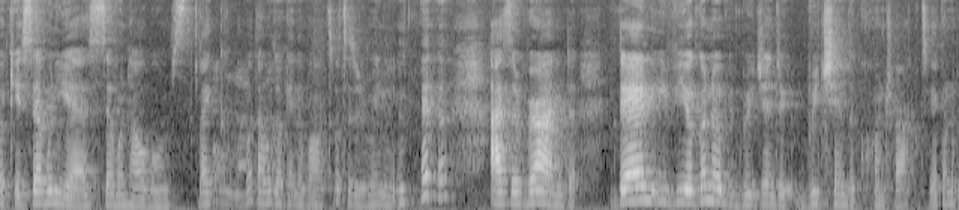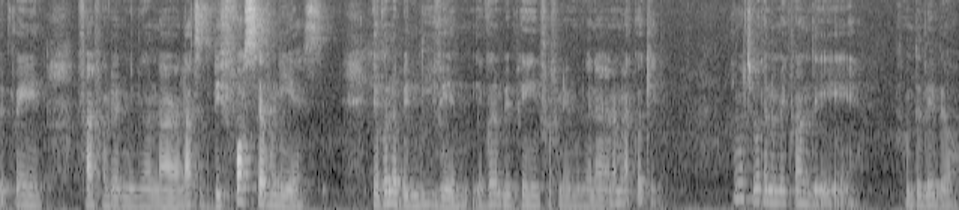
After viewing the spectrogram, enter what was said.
Okay, seven years, seven albums. Like, Oh what are we talking about? What is remaining as a brand? Then, if you're gonna be breaching the, breaching the contract, you're gonna be paying five hundred million naira. That is before seven years. You're gonna be leaving. You're gonna be paying five hundred million naira. And I'm like, okay, how much are we gonna make from the from the label?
